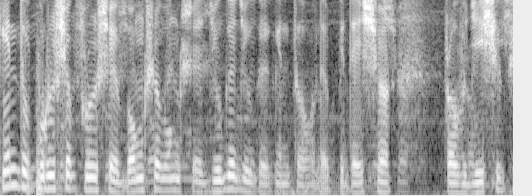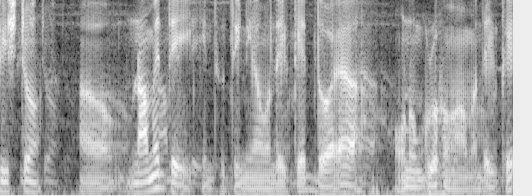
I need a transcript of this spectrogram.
কিন্তু পুরুষে পুরুষে, বংশে বংশে, যুগে যুগে কিন্তু আমাদের পিতেশ্বর প্রভু যীশু খ্রিস্ট নামেতেই কিন্তু তিনি আমাদেরকে দয়া, অনুগ্রহ আমাদেরকে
